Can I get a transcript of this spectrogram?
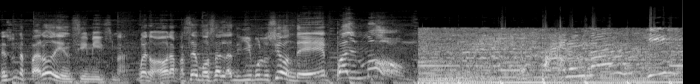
es una parodia en sí misma. Bueno, ahora pasemos a la evolución de Palmón. Palmon,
